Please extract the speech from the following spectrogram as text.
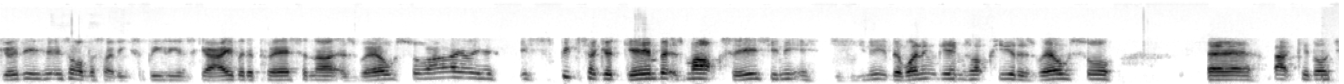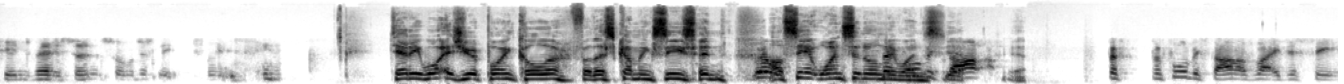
good. He's obviously an experienced guy with the press and that as well. So I, he speaks a good game. But as Mark says, you need to, you need to be winning games up here as well. So uh, that could all change very soon. So we'll just need to see. Terry, what is your point caller for this coming season? Well, I'll say it once and only once. Start, yeah. yeah. Before we start, I was want to just say,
